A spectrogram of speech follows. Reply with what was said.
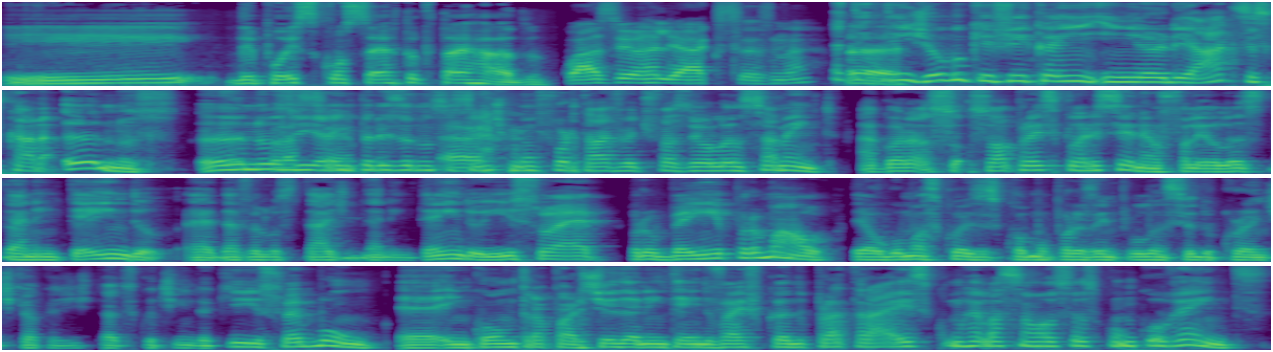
e depois conserta o que tá errado. Quase early access, né? É, tem, é. tem, jogo que fica em, em, early access, cara, anos. Anos pra e sempre. a empresa não se é. sente confortável de fazer o lançamento. Agora, só, só para esclarecer, né? Eu falei o lance da Nintendo, é, da velocidade da Nintendo, e isso é pro bem e pro mal. Tem algumas coisas, como por exemplo o lance do Crunch, que é o que a gente tá discutindo aqui, isso é bom. É, em contrapartida, a Nintendo vai ficando para trás com relação aos seus concorrentes.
